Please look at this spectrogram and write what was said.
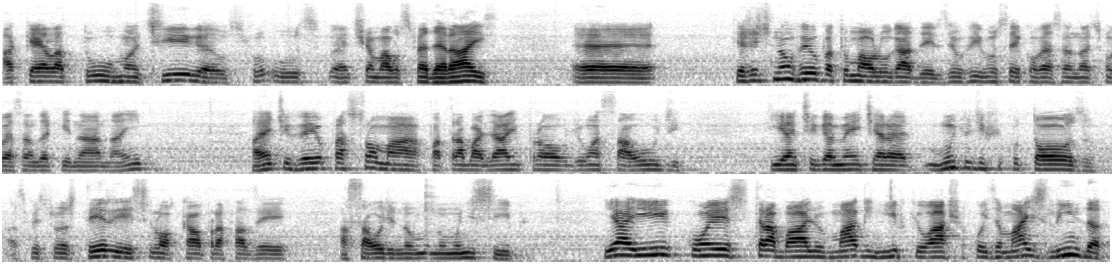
aquela turma antiga, os, os, a gente chamava os federais, é, que a gente não veio para tomar o lugar deles. Eu vi você conversando, nós conversando aqui na, na a gente veio para somar, para trabalhar em prol de uma saúde que antigamente era muito dificultoso as pessoas terem esse local para fazer a saúde no, no, município. E aí, com esse trabalho magnífico, eu acho a coisa mais linda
